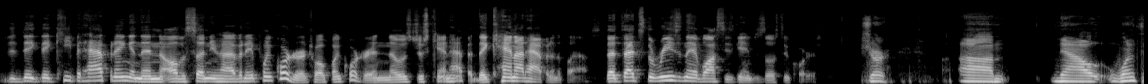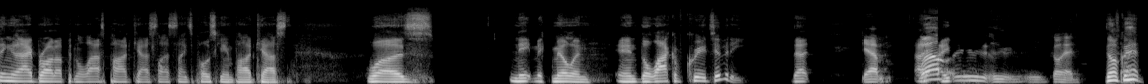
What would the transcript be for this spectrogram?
they, they keep it happening and then all of a sudden you have an 8 point quarter or 12 point quarter and those just can't happen they cannot happen in the playoffs that that's the reason they have lost these games is those two quarters Sure. Um, now, one thing that I brought up in the last podcast, last night's post game podcast, was Nate McMillan and the lack of creativity. That yeah I- well I- go ahead no, go ahead.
